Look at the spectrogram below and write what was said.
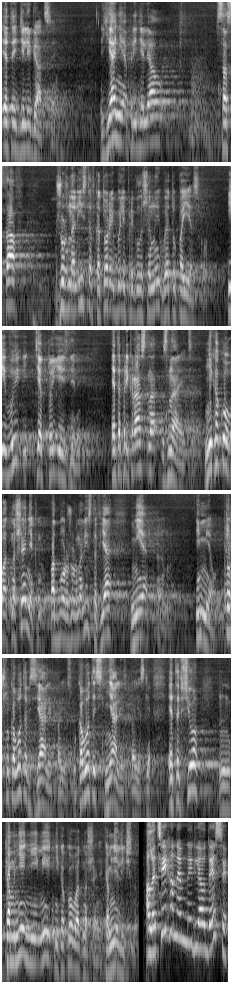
этой делегации. Я не определял состав журналистов, которые были приглашены в эту поездку. И вы, и те, кто ездили, это прекрасно знаете. Никакого отношения к подбору журналистов я не э, имел. То, что кого-то взяли в поездку, кого-то сняли с поездки, это все ко мне не имеет никакого отношения, ко мне лично. Але цей ганебний для Одеси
